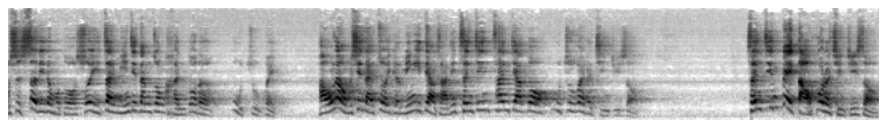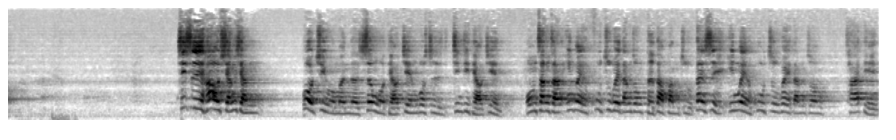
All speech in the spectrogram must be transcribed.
不是设立那么多，所以在民间当中很多的互助会。好，那我们现在做一个民意调查，你曾经参加过互助会的请举手。曾经被倒过的请举手。其实好好想想，过去我们的生活条件或是经济条件，我们常常因为互助会当中得到帮助，但是也因为互助会当中差点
